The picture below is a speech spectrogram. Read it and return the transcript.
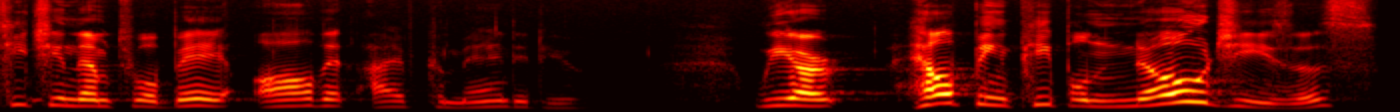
teaching them to obey all that I've commanded you. We are helping people know Jesus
